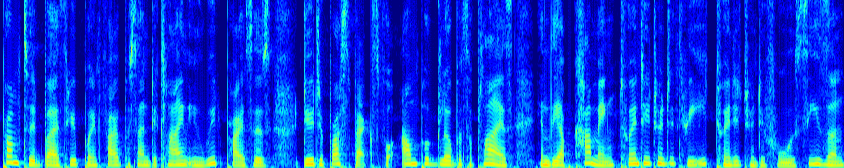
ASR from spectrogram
prompted by a 3.5% decline in wheat prices due to prospects for ample global supplies in the upcoming 2023-2024 season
